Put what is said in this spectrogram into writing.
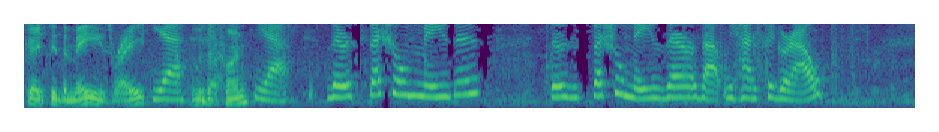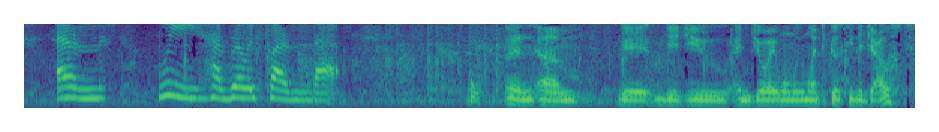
guys did the maze, right? Yeah. Was that fun? Yeah. There's special mazes. There's a special maze there that we had to figure out. And we had really fun that. And um, did, did you enjoy when we went to go see the joust?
